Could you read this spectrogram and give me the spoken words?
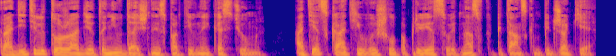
Родители тоже одеты не в дачные спортивные костюмы. Отец Кати вышел поприветствовать нас в капитанском пиджаке.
